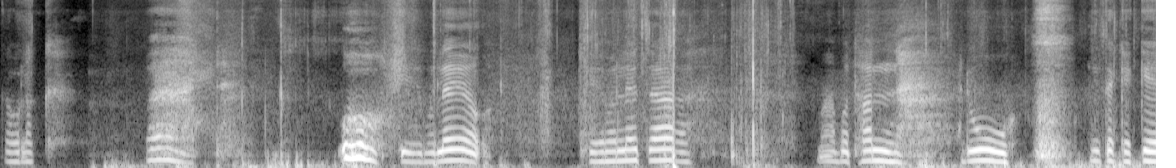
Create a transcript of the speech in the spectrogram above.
เกาลักว้าดโอ้เจอมาแล้วเจอมาแล้วจ้า มาบทันดูนี่แต่แก่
